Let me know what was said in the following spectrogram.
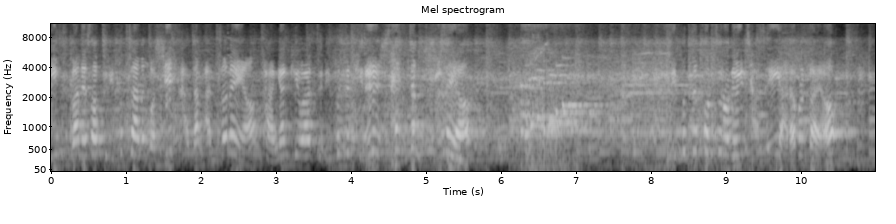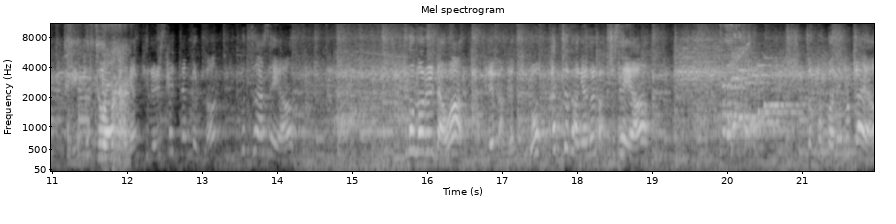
이 구간에서 드리프트 하는 것이 가장 안전해요. 방향키와 드리프트 키를 살짝 누르세요. 드리프트 컨트롤을 자세히 알아볼까요? 방향키로 카트 방향을 맞추세요. 직접 한번 해볼까요?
